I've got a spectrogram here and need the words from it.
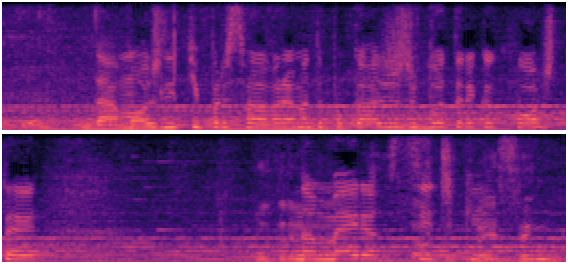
на мен. Да, може ли ти през това време да покажеш вътре какво ще... Поздравявам Намерят всички. Песен.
